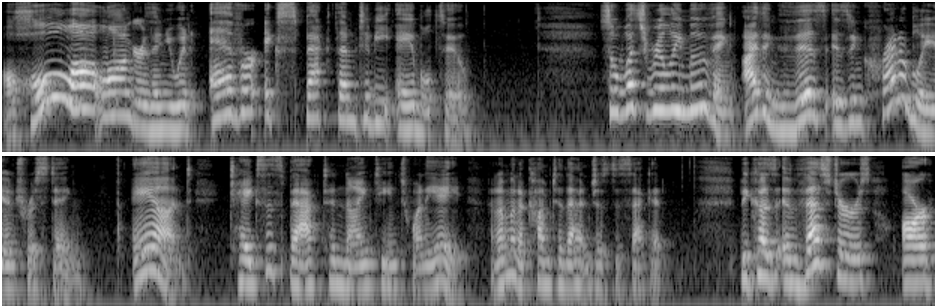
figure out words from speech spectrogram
a whole lot longer than you would ever expect them to be able to. So, what's really moving? I think this is incredibly interesting and takes us back to 1928. And I'm going to come to that in just a second. Because investors are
